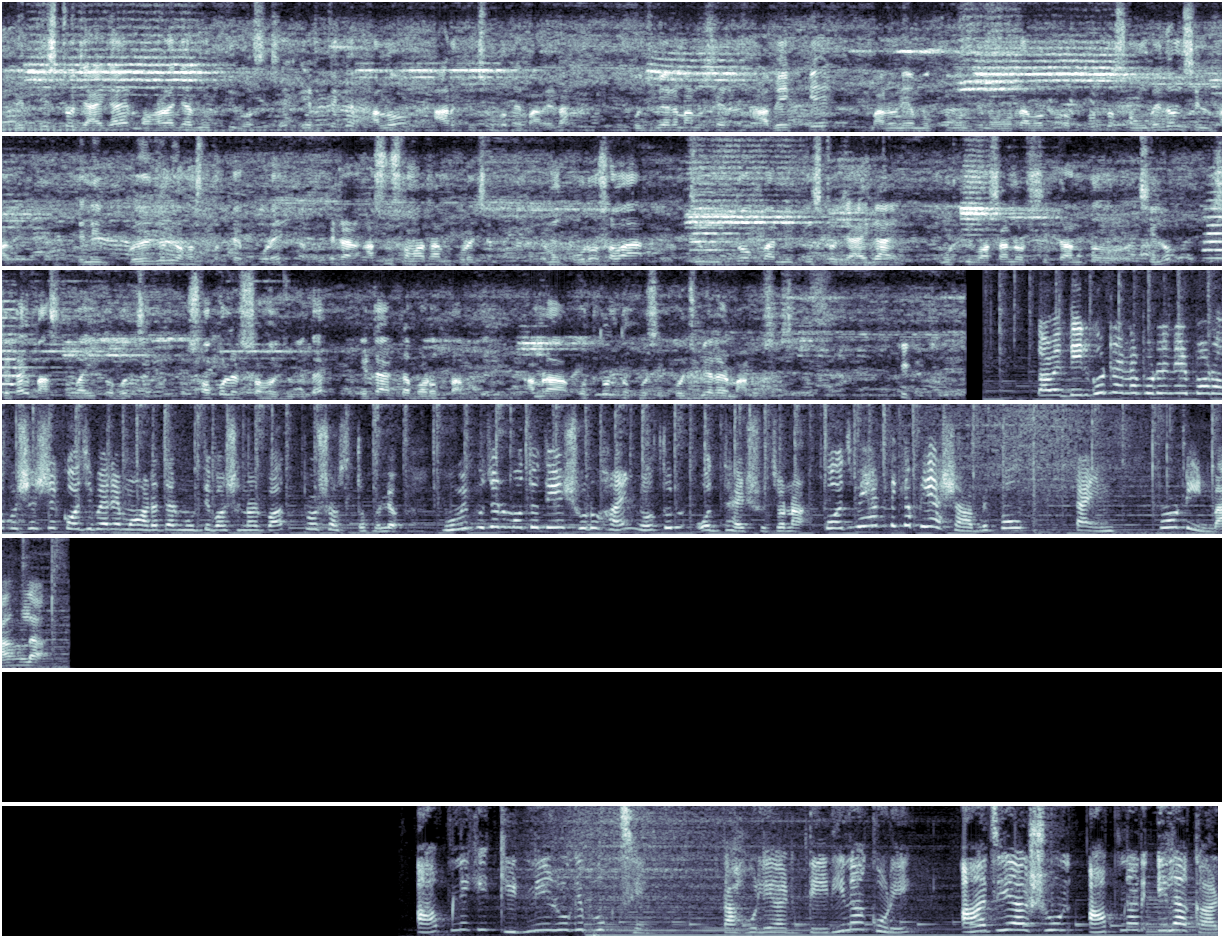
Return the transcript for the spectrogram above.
নির্দিষ্ট জায়গায় মহারাজার মুক্তি বসছে। এর থেকে ভালো আর কিছু হতে পারে না। কোচবিহারের মানুষের আবেগকে মাননীয় মুখ্যমন্ত্রী মমতা বন্দ্যোপাধ্যায় অত্যন্ত সংবেদনশীলভাবে তিনি প্রয়োজনীয় হস্তক্ষেপ করে এটার আশু সমাধান করেছেন এবং পৌরসভা যে উদ্যোগ বা নির্দিষ্ট জায়গায় মূর্তি বসানোর সিদ্ধান্ত ছিল, সেটাই বাস্তবায়িত হচ্ছে সকলের সহযোগিতায়। এটা একটা বড় প্রাপ্তি আমরা অত্যন্ত খুশি কোচবিহারের মানুষ হিসেবে। তবে দীর্ঘ টানাপোড়েনের পর অবশেষে কোচবিহারে মহারাজার মূর্তি বসানোর পথ প্রশস্ত হলো। ভূমি পুজোর মধ্য দিয়ে শুরু হয় নতুন অধ্যায়ের সূচনা। কোচবিহার থেকে Priya Shah, report Times. Protein Bangla. আপনি কি কিডনির রোগে ভুগছেন? তাহলে আর দেরি না করে আজই আসুন আপনার এলাকার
